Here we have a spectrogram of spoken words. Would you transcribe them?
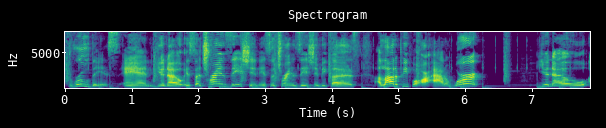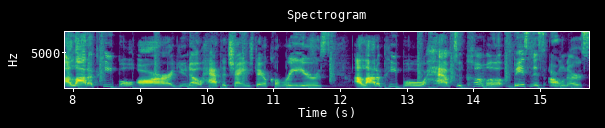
through this. And, you know, it's a transition. It's a transition because a lot of people are out of work. You know, a lot of people are, you know, have to change their careers. A lot of people have to come up, business owners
